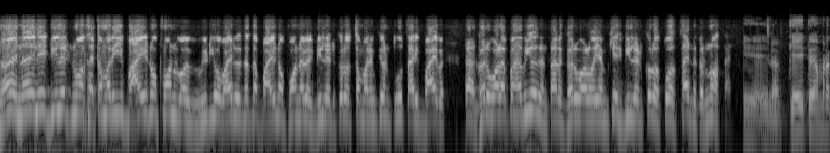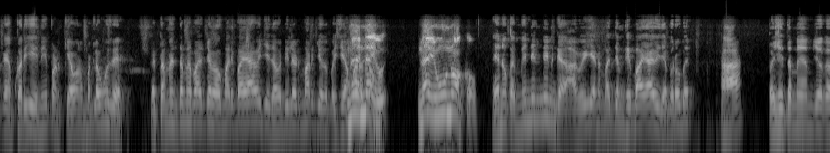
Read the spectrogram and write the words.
નહીં નહીં નહીં ડિલીટ ન થાય. તમારી બાઈ નો ફોન વીડિયો વાયરલ થતા બાઈનો ફોન હવે ડિલીટ કરો તમારે એમ કહો તું તારી બાઈ તારા ઘરવાળા પાસે આવ્યો ને તારા ઘરવાળો એમ કે ડિલીટ કરો તો થાય નકર ન થાય. એટલે કે તો અમારે કઈ કરીએ નહીં પણ કહેવાનો મતલબ શું છે? કે તમે તમે પાછી અમારી બાઈ આવી જાય ડિલીટ મારી દો તો પછી નહીં નહીં નહીં હું ન કહું. એનો કઈ મિનિંગ નહીં ને કે આ વિડીયોના માધ્યમથી બાઈ આવી જાય બરોબર? હા. પછી તમે એમ જો કે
